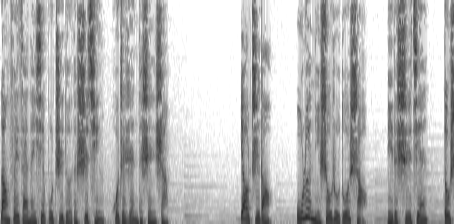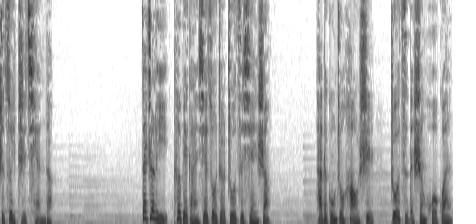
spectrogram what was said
浪费在那些不值得的事情或者人的身上。要知道，无论你收入多少，你的时间。都是最值钱的。在这里特别感谢作者桌子先生，他的公众号是“桌子的生活观”。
